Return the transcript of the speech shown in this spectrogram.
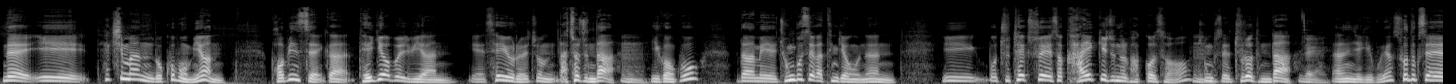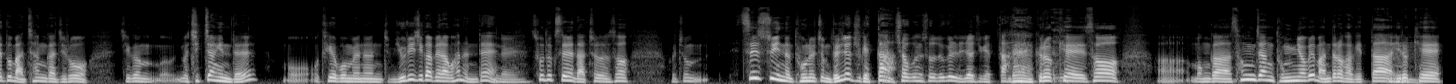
근데 이 핵심만 놓고 보면 법인세, 그러니까 대기업을 위한 예, 세율을 좀 낮춰준다 음. 이거고 그다음에 종부세 같은 경우는 이 뭐 주택 수에서 가액 기준으로 바꿔서 음. 종부세 줄어든다라는 네. 얘기고요. 소득세도 마찬가지로 지금 뭐 직장인들 뭐 어떻게 보면은 좀 유리지갑이라고 하는데 네. 소득세를 낮춰서 좀 쓸 수 있는 돈을 좀 늘려주겠다. 처분 소득을 늘려주겠다. 네, 그렇게 해서 어, 뭔가 성장 동력을 만들어 가겠다 음. 이렇게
